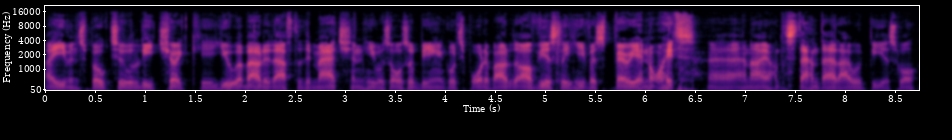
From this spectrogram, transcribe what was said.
I even spoke to Lee Cheuk Yiu about it after the match, and he was also being a good sport about it. Obviously, he was very annoyed, uh, and I understand that. I would be as well.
